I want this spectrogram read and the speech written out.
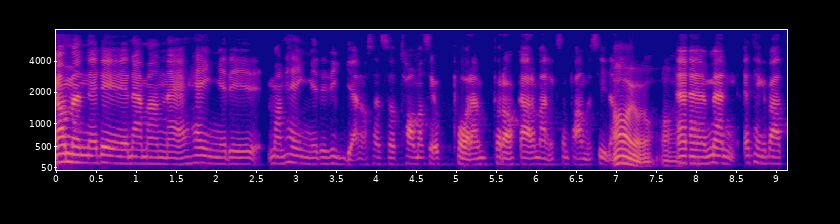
Ja men det är när man eh, hänger i, man hänger i ryggen och sen så tar man sig upp på den på raka armar liksom på andra sidan. Ah, ja, ja, ah, ja. Eh, men jag tänker bara att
